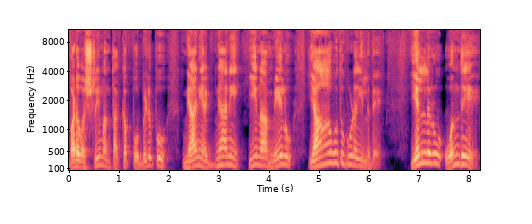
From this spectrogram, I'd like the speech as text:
ಬಡವ ಶ್ರೀಮಂತ, ಕಪ್ಪು, ಬಿಳುಪು, ಜ್ಞಾನಿ, ಅಜ್ಞಾನಿ, ಈನ, ಮೇಲು ಯಾವುದು ಕೂಡ ಇಲ್ಲದೆ ಎಲ್ಲರೂ ಒಂದೇ,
